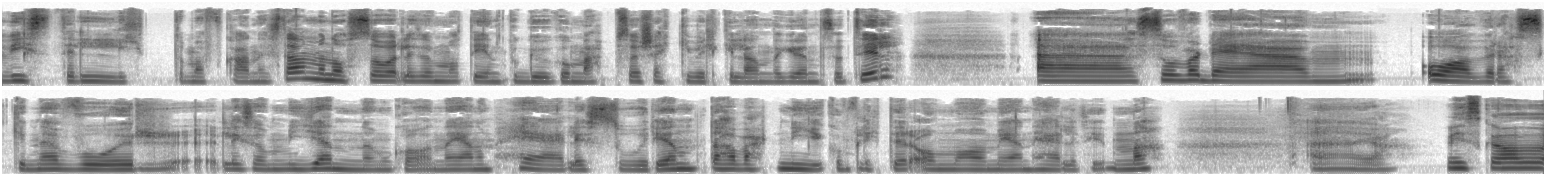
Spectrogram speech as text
visste litt om Afghanistan, men også liksom måtte inn på Google Maps og sjekke hvilke land det grenset til, så var det mm, overraskende hvor liksom gjennomgående gjennom hele historien det har vært nye konflikter om og om igjen hele tiden. Eh, ja. Vi skal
